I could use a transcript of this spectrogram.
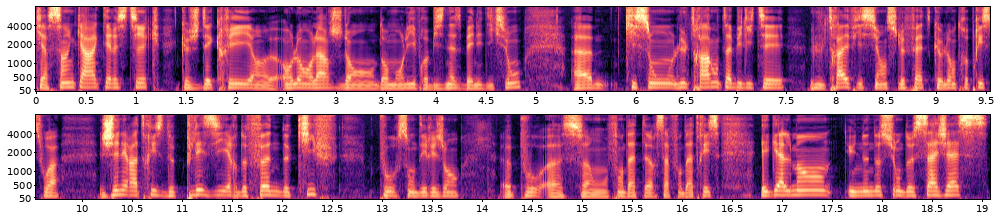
qui a cinq caractéristiques que je décris en, long en large dans, mon livre Business Bénédiction, euh, qui sont l'ultra rentabilité, l'ultra efficience, le fait que l'entreprise soit génératrice de plaisir, de fun, de kiff pour son dirigeant, euh, pour euh, son fondateur, sa fondatrice. Également une notion de sagesse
